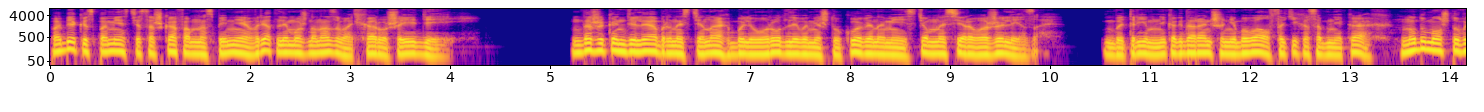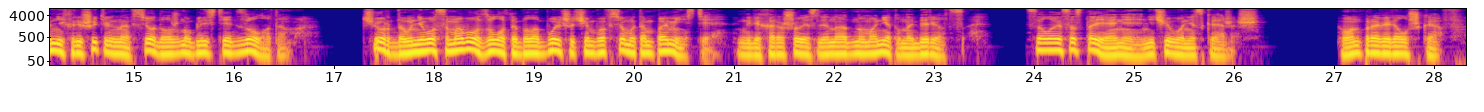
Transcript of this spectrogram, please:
побег из поместья со шкафом на спине вряд ли можно назвать хорошей идеей. Даже канделябры на стенах были уродливыми штуковинами из темно-серого железа. Бэтрим никогда раньше не бывал в таких особняках, но думал, что в них решительно все должно блестеть золотом. Черт, да у него самого золота было больше, чем во всем этом поместье, где хорошо, если на одну монету наберется. Целое состояние, ничего не скажешь. Он проверил шкаф.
